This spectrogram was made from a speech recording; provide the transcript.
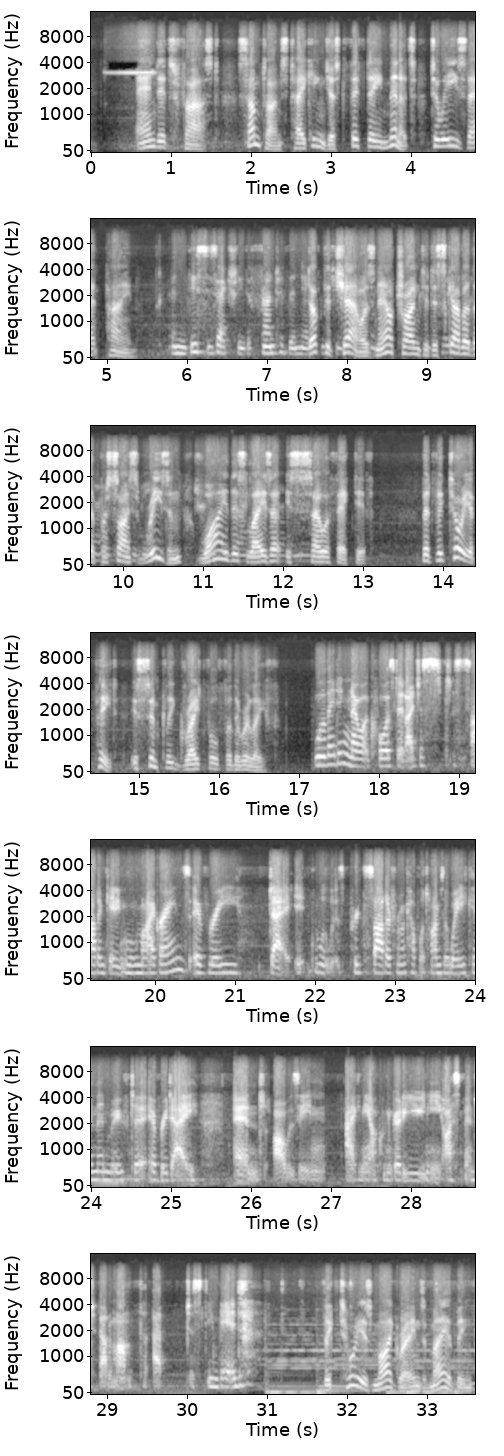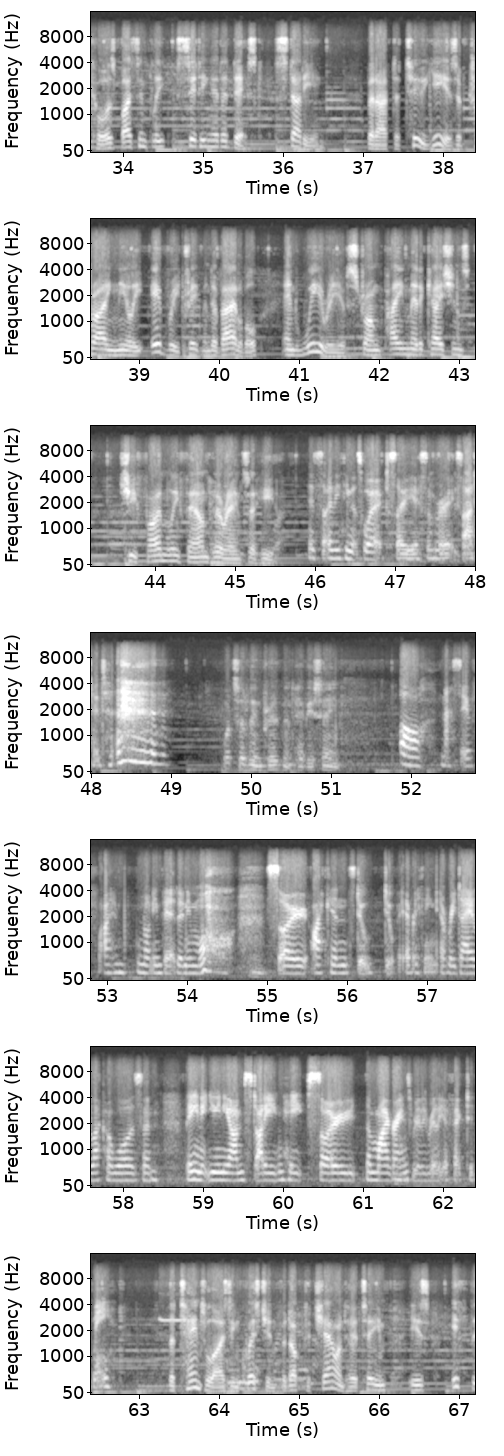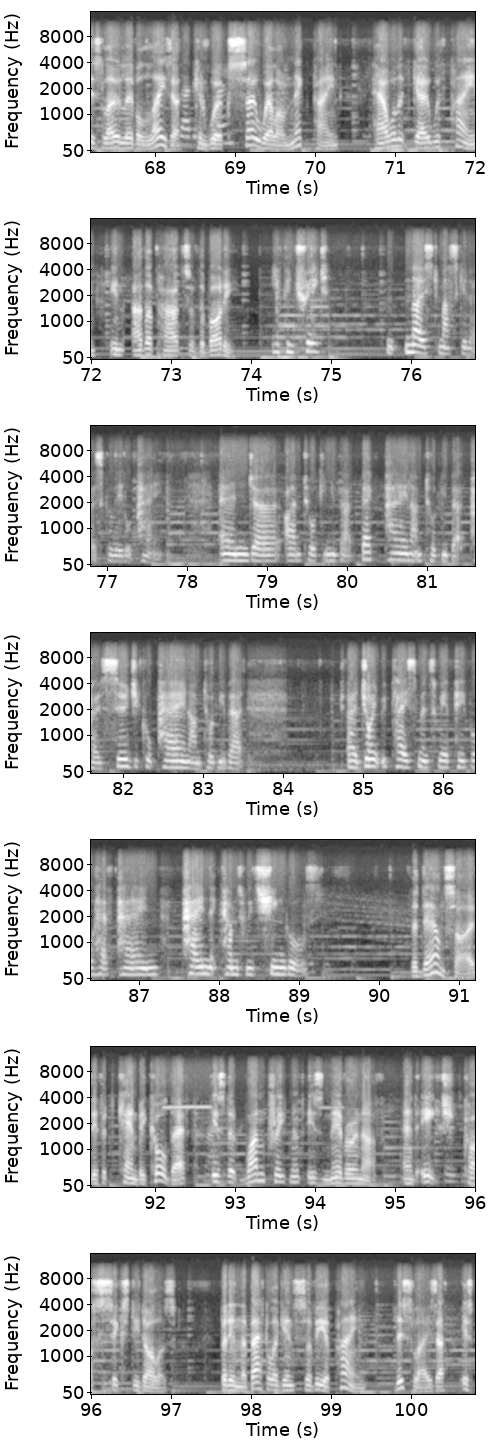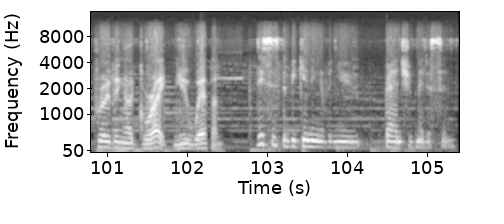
And it's fast, sometimes taking just 15 minutes to ease that pain. And this is actually the front of the neck. Dr. Chow is now trying to discover the precise reason why this laser is so effective. But Victoria Pete is simply grateful for the relief. Well, they didn't know what caused it. I just started getting migraines every day. It, well, it started from a couple of times a week and then moved to every day. And I was in agony. I couldn't go to uni. I spent about a month at, just in bed. Victoria's migraines may have been caused by simply sitting at a desk, studying. But after two years of trying nearly every treatment available and weary of strong pain medications, she finally found her answer here. It's the only thing that's worked, so yes, I'm very excited. what sort of improvement have you seen? Oh, massive. I'm not in bed anymore. Mm. So I can still do everything every day like I was. And being at uni, I'm studying heaps, so the migraines really, really affected me. The tantalising question for Dr Chow and her team is if this low-level laser can work so well on neck pain, how will it go with pain in other parts of the body? You can treat most musculoskeletal pain. And uh, I'm talking about back pain, I'm talking about post-surgical pain, I'm talking about uh, joint replacements where people have pain, pain that comes with shingles. The downside, if it can be called that, is that one treatment is never enough and each costs $60. But in the battle against severe pain, this laser is proving a great new weapon. This is the beginning of a new branch of medicine.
